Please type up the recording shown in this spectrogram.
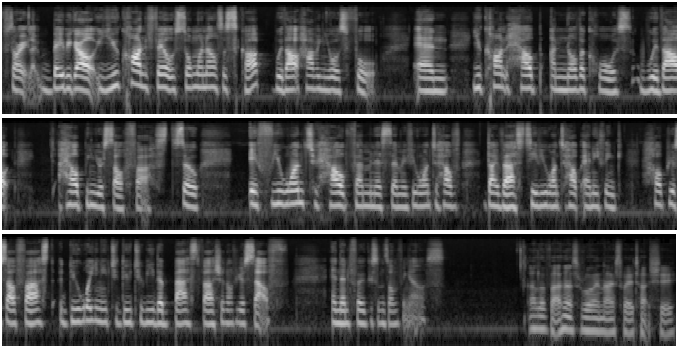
sorry, like baby girl, you can't fill someone else's cup without having yours full. And you can't help another cause without helping yourself first. So if you want to help feminism, if you want to help diversity, if you want to help anything, help yourself first. Do what you need to do to be the best version of yourself and then focus on something else. I love that. I think that's a really nice way to actually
